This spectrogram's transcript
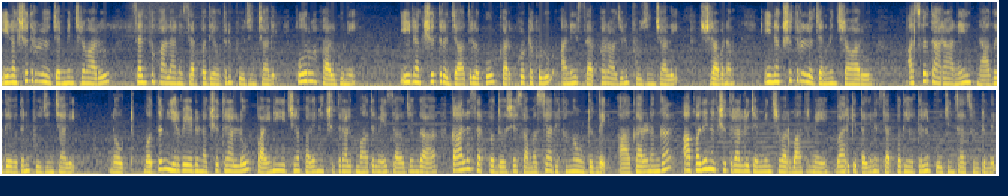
ఈ నక్షత్రంలో జన్మించిన వారు శంఖపాల అనే సర్పదేవతను పూజించాలి. పూర్వ ఫాల్గుని ఈ నక్షత్ర జాతులకు కర్కోటకుడు అనే సర్పరాజును పూజించాలి. శ్రవణం ఈ నక్షత్రంలో జన్మించిన వారు అశ్వతార అనే నాగదేవతను పూజించాలి. నోట్. మొత్తం ఇరవై ఏడు నక్షత్రాల్లో పైన ఇచ్చిన పది నక్షత్రాలకు మాత్రమే సహజంగా కాలసర్ప దోష సమస్య అధికంగా ఉంటుంది. ఆ కారణంగా ఆ పది నక్షత్రాల్లో జన్మించిన వారు మాత్రమే వారికి తగిన సర్పదేవతలను పూజించాల్సి ఉంటుంది.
